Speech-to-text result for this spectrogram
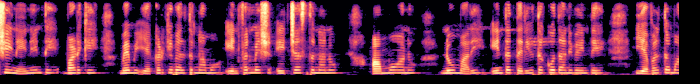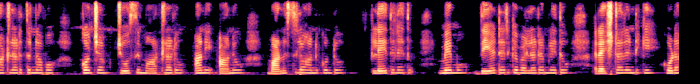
చీ నేనేంటి? వాడికి మేము ఎక్కడికి వెళ్తున్నామో ఇన్ఫర్మేషన్ ఇచ్చేస్తున్నాను. అమ్మో అను నువ్వు మరీ ఇంత తెలివి తక్కువ దానివేంటే? ఎవరితో మాట్లాడుతున్నావో కొంచెం చూసి మాట్లాడు. అని అను మనసులో అనుకుంటూ లేదు లేదు మేము థియేటర్కి వెళ్ళడం లేదు రెస్టారెంట్కి కూడా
